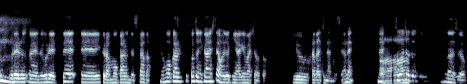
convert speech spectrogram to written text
売れる、えー売れて、えーいくら儲かるんですかと。儲かることに関しては補助金上げましょうという形なんですよね。であー、そういった時なんですよ。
